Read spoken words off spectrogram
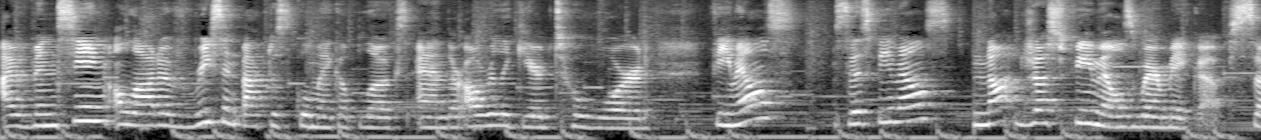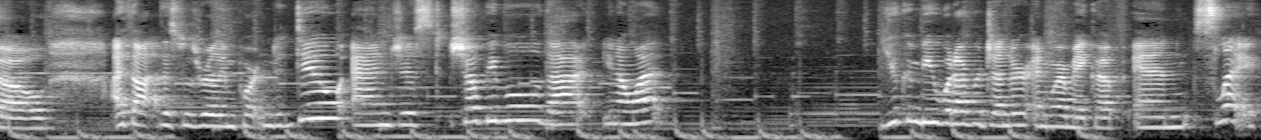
I've been seeing a lot of recent back to school makeup looks and they're all really geared toward females, cis females. Not just females wear makeup, so I thought this was really important to do and just show people that, you know what? You can be whatever gender and wear makeup and slay.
